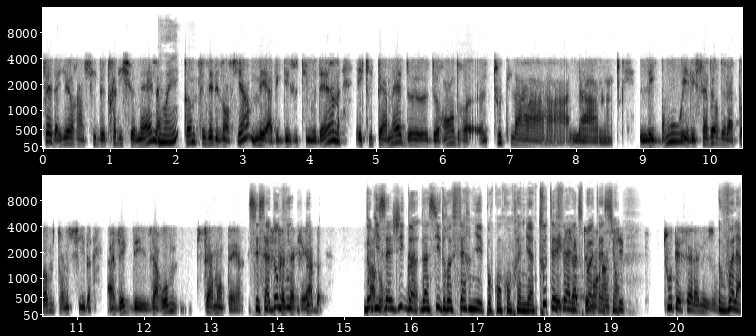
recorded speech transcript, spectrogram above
fait d'ailleurs un site traditionnel, Oui. comme faisaient les anciens, mais avec des outils modernes, et qui permet de, de rendre euh, toute la, la, les goûts et les saveurs de la pomme dans le cidre, avec des arômes fermentaires. C'est ça. Donc, très vous, agréable. Donc il s'agit d'un d'un cidre fermier pour qu'on comprenne bien. Tout est fait à l'exploitation. tout est fait à la maison. Voilà.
